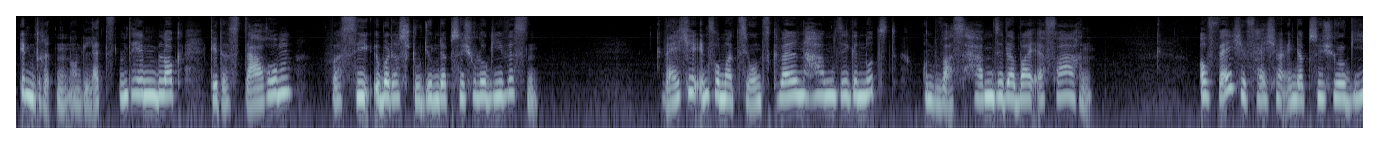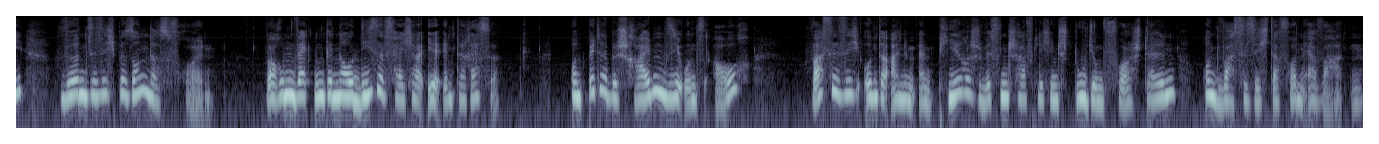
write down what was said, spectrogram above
Im dritten und letzten Themenblock geht es darum, was Sie über das Studium der Psychologie wissen. Welche Informationsquellen haben Sie genutzt und was haben Sie dabei erfahren? Auf welche Fächer in der Psychologie würden Sie sich besonders freuen? Warum wecken genau diese Fächer Ihr Interesse? Und bitte beschreiben Sie uns auch, was Sie sich unter einem empirisch-wissenschaftlichen Studium vorstellen und was Sie sich davon erwarten.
